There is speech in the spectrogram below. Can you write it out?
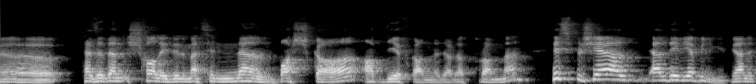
ə, təzədən işğal edilməsindən başqa Avdiyevkanı nəzərdə tuturam mən heç bir şey əl, əldə edə bilməyib. Yəni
